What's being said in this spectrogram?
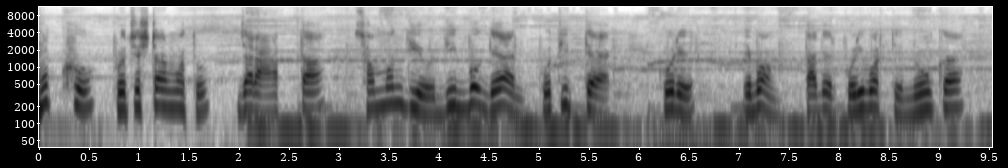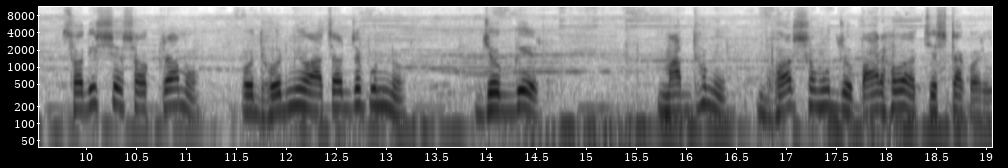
মুখ্য প্রচেষ্টার মতো যারা আত্মা সম্বন্ধীয় দিব্য জ্ঞান প্রতিত্যাগ করে এবং তাদের পরিবর্তে নৌকা, সদৃশ্য সংক্রাম ও ধর্মীয় আচার্যপূর্ণ যজ্ঞের মাধ্যমে ভর সমুদ্র পার হওয়ার চেষ্টা করে,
